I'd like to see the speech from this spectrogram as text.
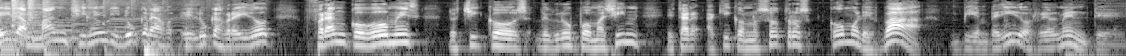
Micaela Manchinelli, Lucas, eh, Lucas Braidot, Franco Gómez, los chicos del grupo Machine están aquí con nosotros. ¿Cómo les va? Bienvenidos realmente.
